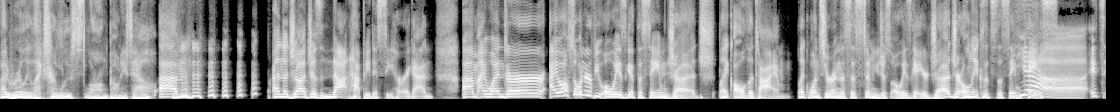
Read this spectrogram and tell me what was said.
I really liked her loose, long ponytail. Um, and the judge is not happy to see her again. Um, I wonder, I also wonder if you always get the same judge, like all the time. Like once you're in the system, you just always get your judge, or only because it's the same case. yeah, it's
